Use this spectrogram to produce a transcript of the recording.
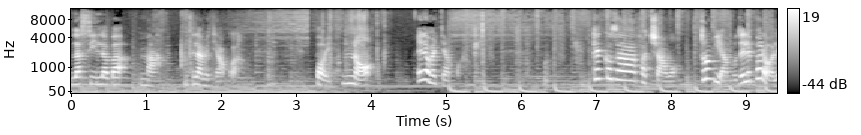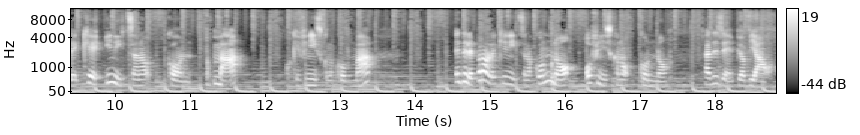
la sillaba ma, e la mettiamo qua. Poi no, e la mettiamo qua. Che cosa facciamo? Troviamo delle parole che iniziano con ma, o che finiscono con ma, e delle parole che iniziano con no o finiscono con no. Ad esempio abbiamo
